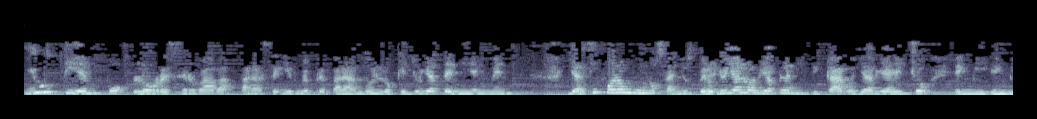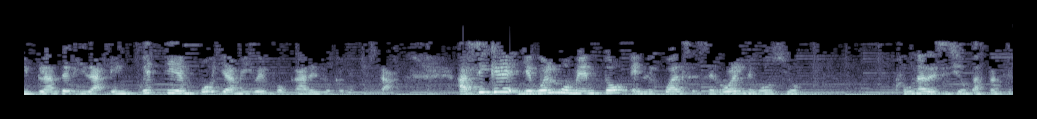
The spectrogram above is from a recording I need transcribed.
y un tiempo lo reservaba para seguirme preparando en lo que yo ya tenía en mente. Y así fueron unos años, pero yo ya lo había planificado, ya había hecho en mi, en mi plan de vida en qué tiempo ya me iba a enfocar en lo que me gustaba. Así que llegó el momento en el cual se cerró el negocio. Fue una decisión bastante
